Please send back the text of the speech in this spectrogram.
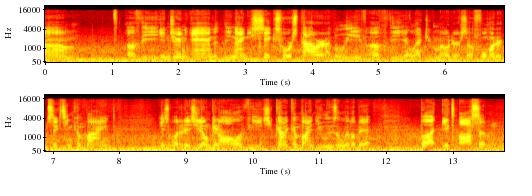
um, of the engine and the 96 horsepower I believe of the electric motor. So 416 combined is what it is you don't get all of each you kind of combine, you lose a little bit but it's awesome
